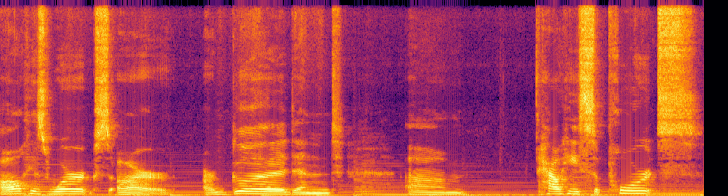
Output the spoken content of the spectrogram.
all his works are are good and um, how he supports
